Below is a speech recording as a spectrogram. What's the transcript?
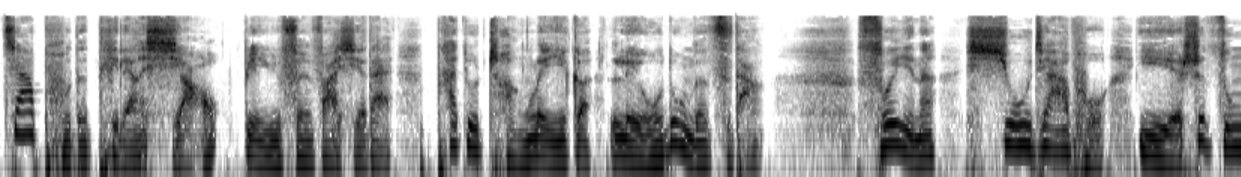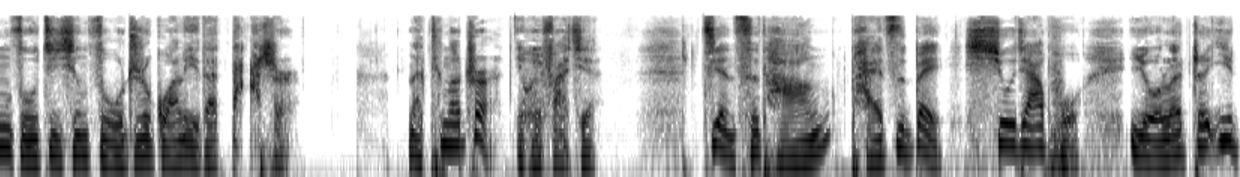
家谱的体量小，便于分发携带，它就成了一个流动的祠堂。所以呢，修家谱也是宗族进行组织管理的大事儿。那听到这儿，你会发现。建祠堂、排字辈、修家谱，有了这一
